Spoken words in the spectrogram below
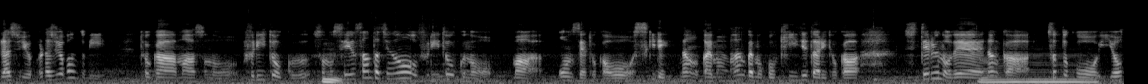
ラジオ、ラジオ番組とか、まあその、フリートーク、その声優さんたちのフリートークの、まあ、音声とかを好きで何回も何回もこう聞いてたりとかしてるので、なんか、ちょっとこう、よ、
